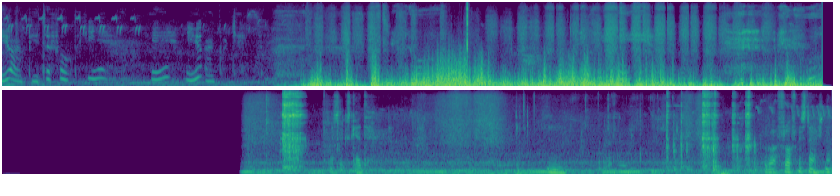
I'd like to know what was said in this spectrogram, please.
You are beautiful. Yeah. Yeah. You are gorgeous. This looks good. Mm. We've got a froth moustache now.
